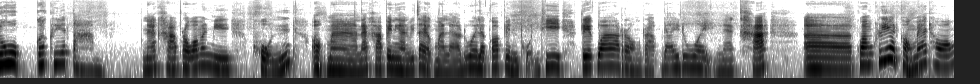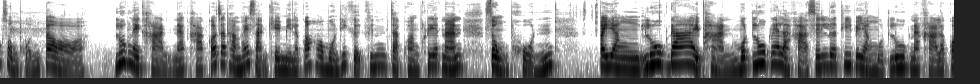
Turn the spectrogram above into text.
ลูกก็เครียดตามนะคะ เพราะว่ามันมีผลออกมานะคะ เป็นงานวิจัยออกมาแล้วด้วย แล้วก็เป็นผลที่เรียกว่ารองรับได้ด้วยนะคะอ่าความเครียดของแม่ท้องส่งผลต่อลูกในครรภ์นะคะ ก็จะทำให้สารเคมีแล้วก็ฮอร์โมนที่เกิดขึ้นจากความเครียดนั้น ส่งผล ไปยังลูกได้ผ่านมดลูกเนี่ยแหละค่ะ เส้นเลือดที่ไปยังมดลูกนะคะ แล้วก็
